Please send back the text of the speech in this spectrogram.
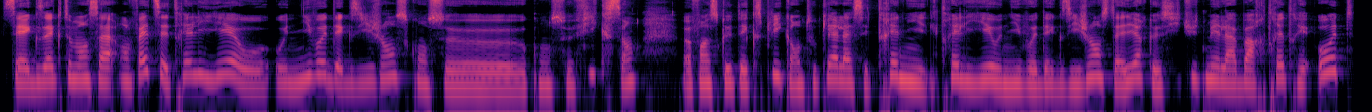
C'est exactement ça. En fait, c'est très lié au, niveau d'exigence qu'on se qu'on se fixe. Hein. Enfin, ce que tu expliques, en tout cas là, c'est très très lié au niveau d'exigence. C'est-à-dire que si tu te mets la barre très très haute,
